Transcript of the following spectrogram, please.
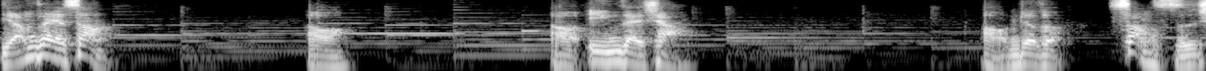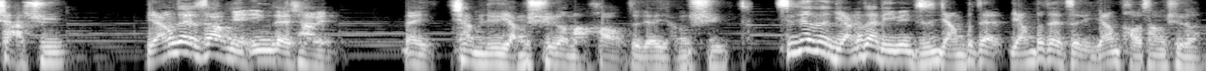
阳在上，哦，啊，阴在下。好，我们叫做上实下虚，阳在上面，阴在下面，那下面就阳虚了嘛。好，这叫阳虚。实际上阳在里面，只是阳不在，阳不在这里，阳跑上去了。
